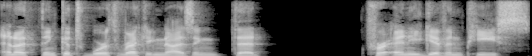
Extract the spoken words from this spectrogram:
And I think it's worth recognizing that for any given piece,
